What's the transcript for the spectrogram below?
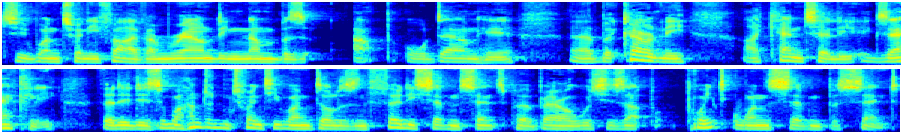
to 125. I'm rounding numbers up or down here, uh, but currently I can tell you exactly that it is $121.37 per barrel, which is up 0.17%.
